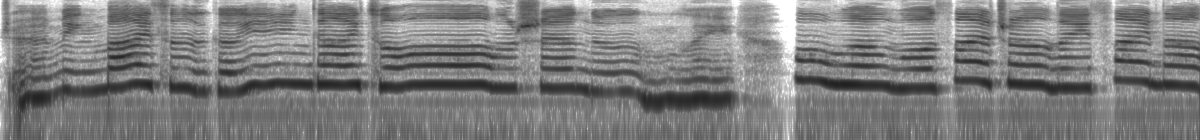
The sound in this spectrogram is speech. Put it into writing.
却明白此刻应该做些努力。无论我在这里，在哪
